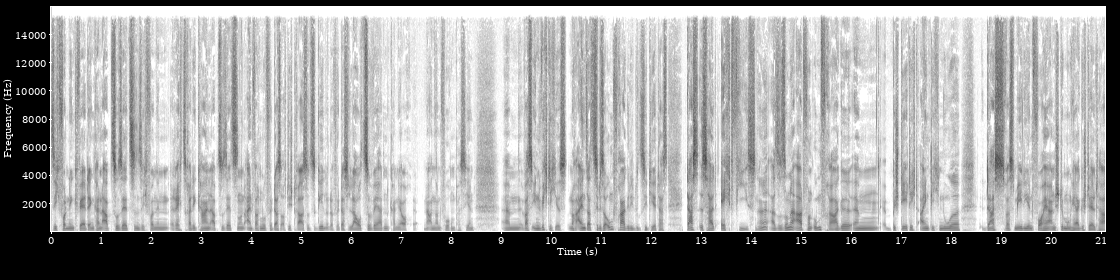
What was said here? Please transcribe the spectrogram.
sich von den Querdenkern abzusetzen, sich von den Rechtsradikalen abzusetzen und einfach nur für das auf die Straße zu gehen oder für das laut zu werden, kann ja auch in anderen Foren passieren, ähm, was ihnen wichtig ist. Noch ein Satz zu dieser Umfrage, die du zitiert hast. Das ist halt echt fies. Ne? Also so eine Art von Umfrage ähm, bestätigt eigentlich nur das, was Medien vorher an Stimmung hergestellt haben.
